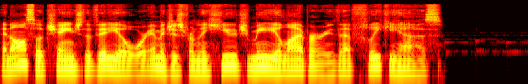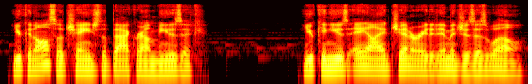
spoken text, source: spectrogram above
and also change the video or images from the huge media library that Fliki has. You can also change the background music. You can use AI-generated images as well.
